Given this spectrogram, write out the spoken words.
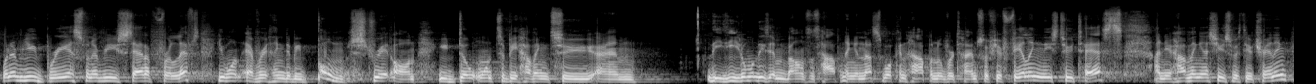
whenever you brace, whenever you set up for a lift, you want everything to be boom, straight on. You don't want to be having to, um, you don't want these imbalances happening, and that's what can happen over time. So if you're failing these two tests and you're having issues with your training,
